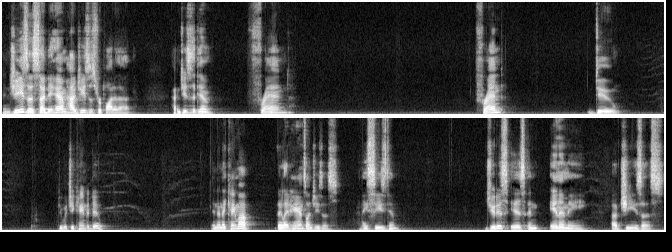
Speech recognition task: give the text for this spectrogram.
And Jesus said to him, How did Jesus reply to that? And Jesus said to him, Friend, friend, do do what you came to do. And then they came up. They laid hands on Jesus and they seized him. Judas is an enemy of Jesus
